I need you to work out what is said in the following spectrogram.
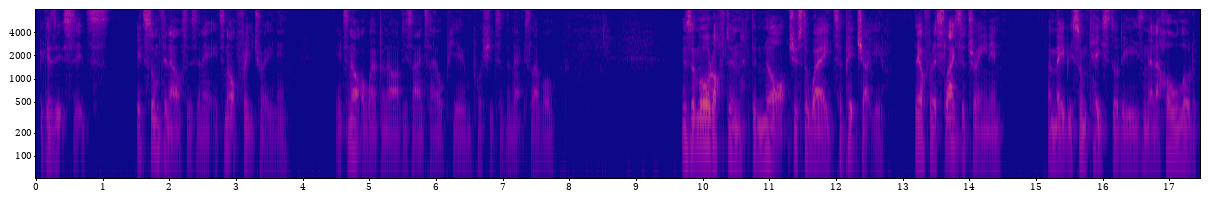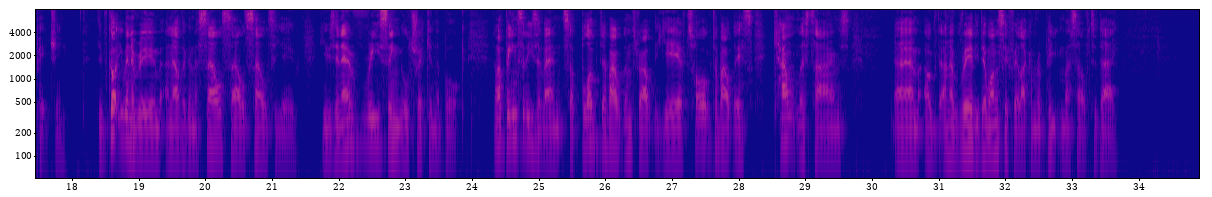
because it's it's it's something else, isn't it? It's not free training. It's not a webinar designed to help you and push you to the next level. There's a more often than not just a way to pitch at you. They offer a slice of training and maybe some case studies and then a whole load of pitching. They've got you in a room and now they're going to sell, sell, sell to you using every single trick in the book. And I've been to these events, I've blogged about them throughout the year, I've talked about this countless times, um, and I really do honestly feel like I'm repeating myself today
